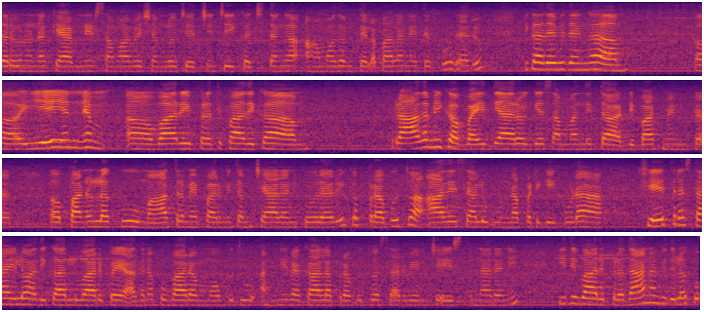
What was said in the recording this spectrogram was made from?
జరగనున్న కేబినెట్ సమావేశంలో చర్చించి ఖచ్చితంగా ఆమోదం తెలపాలని అయితే కోరారు. ఇక అదేవిధంగా ఏఎన్ఎం వారి ప్రతిపాదిక ప్రాథమిక వైద్య ఆరోగ్య సంబంధిత డిపార్ట్మెంట్ పనులకు మాత్రమే పరిమితం చేయాలని కోరారు. ఇక ప్రభుత్వ ఆదేశాలు ఉన్నప్పటికీ కూడా క్షేత్రస్థాయిలో అధికారులు వారిపై అదనపు భారం మోపుతూ అన్ని రకాల ప్రభుత్వ సర్వేలు చేయిస్తున్నారని ఇది వారి ప్రధాన విధులకు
